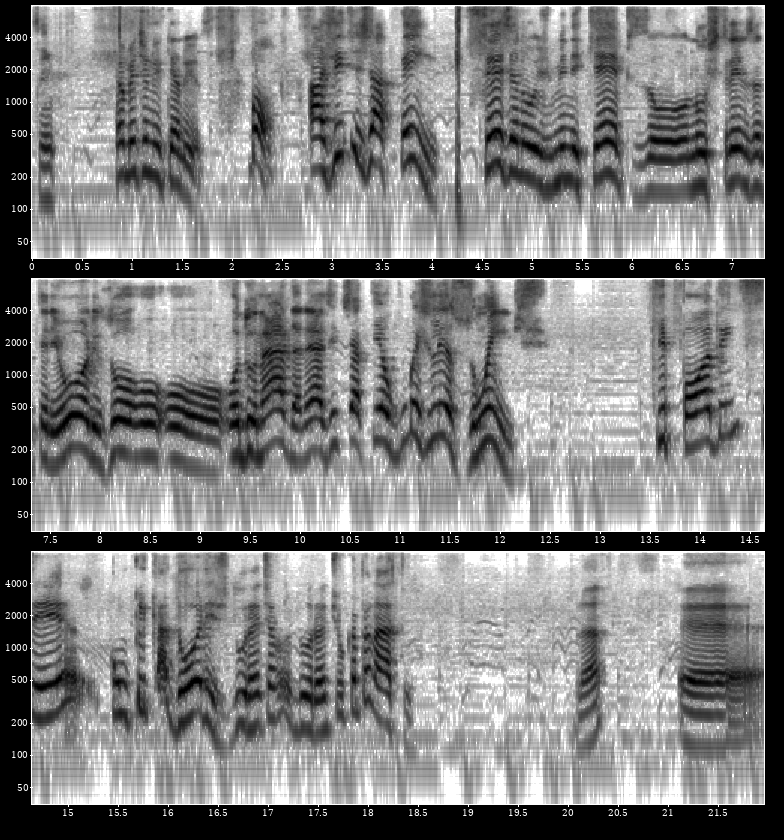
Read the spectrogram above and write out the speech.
Sim. Realmente eu não entendo isso. Bom, a gente já tem seja nos minicamps ou nos treinos anteriores ou, ou, ou, ou, do nada, né? A gente já tem algumas lesões que podem ser complicadores durante, a, durante o campeonato, né? É,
